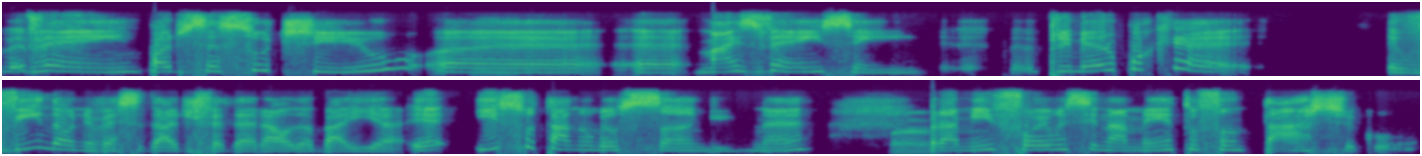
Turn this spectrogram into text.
Vem, pode ser sutil, é, é, mas vem sim. Primeiro porque eu vim da Universidade Federal da Bahia, é, isso está no meu sangue, né? Para mim foi um ensinamento fantástico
